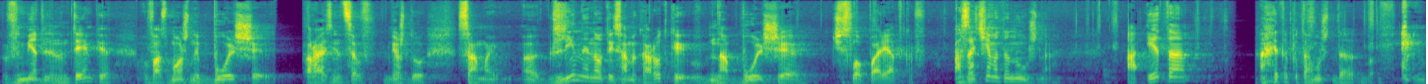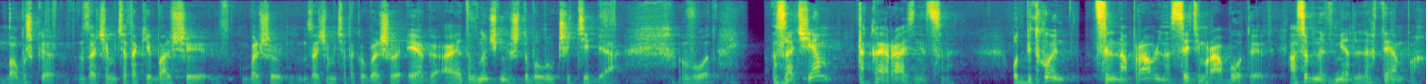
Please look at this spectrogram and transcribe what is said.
В медленном темпе возможны больше разница между самой э, длинной нотой и самой короткой на большее число порядков. А зачем это нужно? А это а это потому что, да, бабушка, зачем у тебя такие большие, большой, зачем у тебя такое большое эго? А это внученька, чтобы лучше тебя. Вот. Зачем такая разница? Вот биткоин целенаправленно с этим работает, особенно в медленных темпах.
